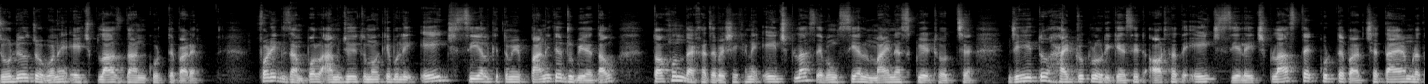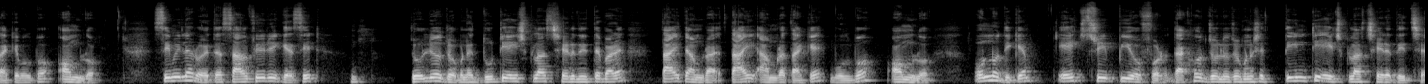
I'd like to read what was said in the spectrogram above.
জলীয় দ্রবণে এইচ প্লাস দান করতে পারে। ফর এক্সাম্পল আমি যদি তোমাকে বলি এইচ সিএলকে তুমি পানিতে ডুবিয়ে দাও, তখন দেখা যাবে সেখানে এইচ প্লাস এবং সিএল মাইনাস ক্রিয়েট হচ্ছে। যেহেতু হাইড্রোক্লোরিক অ্যাসিড অর্থাৎ এইচ সিএল এইচ প্লাস ত্যাগ করতে পারছে, তাই আমরা তাকে বলব অম্ল। সিমিলার ওয়েতে সালফিউরিক অ্যাসিড জলীয় দ্রবণে দুটি এইচ প্লাস ছেড়ে দিতে পারে তাই আমরা তাই আমরা তাকে বলব অম্ল। অন্যদিকে এইচ থ্রি পিও ফোর দেখো, জলীয় দ্রবণে সে তিনটি এইচ প্লাস ছেড়ে দিচ্ছে।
